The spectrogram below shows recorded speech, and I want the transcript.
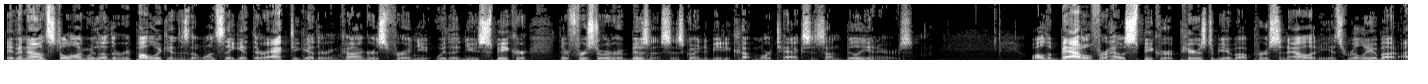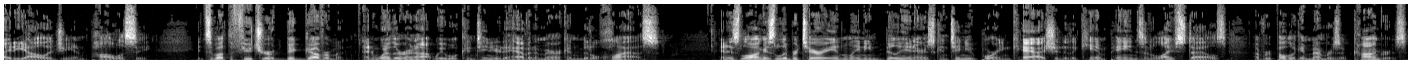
They've announced, along with other Republicans, that once they get their act together in Congress for a new, with a new speaker, their first order of business is going to be to cut more taxes on billionaires. While the battle for House Speaker appears to be about personality, it's really about ideology and policy. It's about the future of big government and whether or not we will continue to have an American middle class. And as long as libertarian leaning billionaires continue pouring cash into the campaigns and lifestyles of Republican members of Congress,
